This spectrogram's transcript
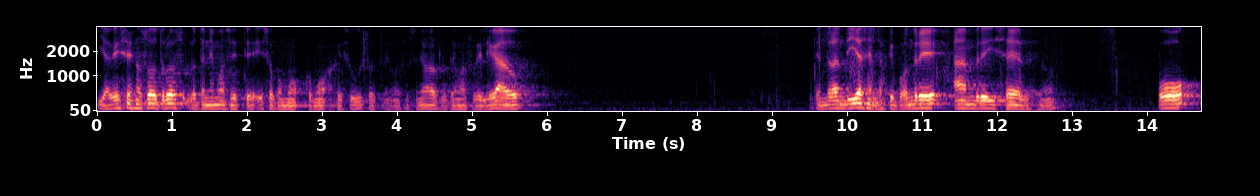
Y a veces nosotros lo tenemos este, eso como, como a Jesús, lo tenemos al Señor, lo tenemos relegado. Tendrán días en los que pondré hambre y sed, ¿no? O,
